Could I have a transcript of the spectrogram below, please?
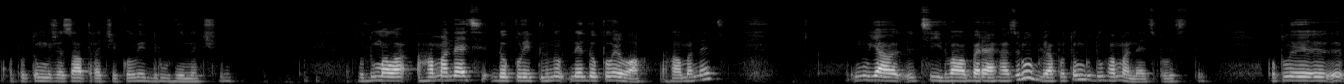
А потім вже завтра чи коли другий начну. Бо думала, гаманець доплиту. Ну, не доплила гаманець. Ну, я ці два оберега зроблю, а потім буду гаманець плести. Попли...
